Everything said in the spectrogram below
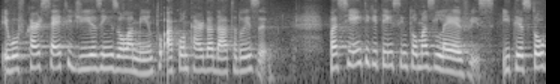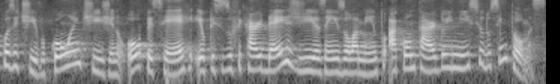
eu vou ficar sete dias em isolamento a contar da data do exame. Paciente que tem sintomas leves e testou positivo com antígeno ou PCR, eu preciso ficar 10 dias em isolamento a contar do início dos sintomas.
